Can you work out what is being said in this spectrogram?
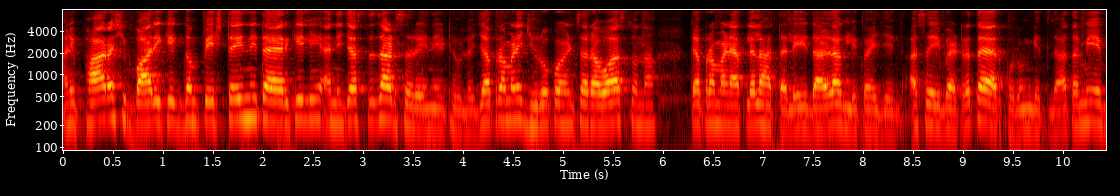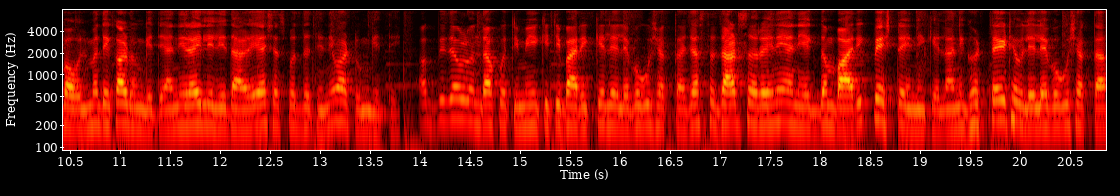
आणि फार अशी बारीक एकदम पेस्टही नाही तयार केली आणि जास्त जाडसरही नाही ठेवलं. ज्याप्रमाणे झिरो पॉईंटचा रवा असतो ना त्याप्रमाणे आपल्याला हाताला ही डाळ लागली पाहिजे. असं हे बॅटर तयार करून घेतलं. आता मी हे बाउलमध्ये काढून घेते आणि राहिलेली डाळ अशाच पद्धतीने वाटून घेते. अगदी जवळून दाखवते मी किती बारीक केलेले बघू शकता जास्त जाडसरही नाही आणि एकदम बारीक पेस्टही नाही केलं आणि घट्टही ठेवलेले बघू शकता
